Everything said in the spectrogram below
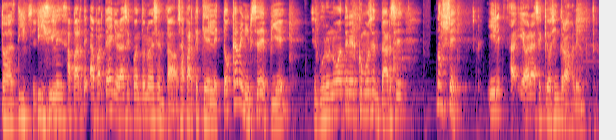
todas difíciles. Aparte, aparte, señora, ¿hace cuánto no he sentado? O sea, aparte que le toca venirse de pie, seguro no va a tener cómo sentarse. No sé. Y, y ahora se quedó sin trabajo, le digo, puta.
